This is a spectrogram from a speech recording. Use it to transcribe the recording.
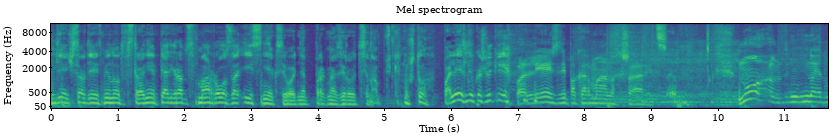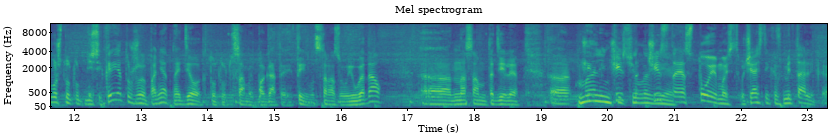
9 часов 9 минут в стране, 5 градусов мороза и снег сегодня прогнозируют синаптики. Ну что, полезли в кошельки? Полезли по карманах шариться. Ну, ну, я думаю, что тут не секрет уже. Понятное дело, кто тут самый богатый. Ты вот сразу и угадал. Э, на самом-то деле э, Маленький человек. чистая стоимость участников «Металлика»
